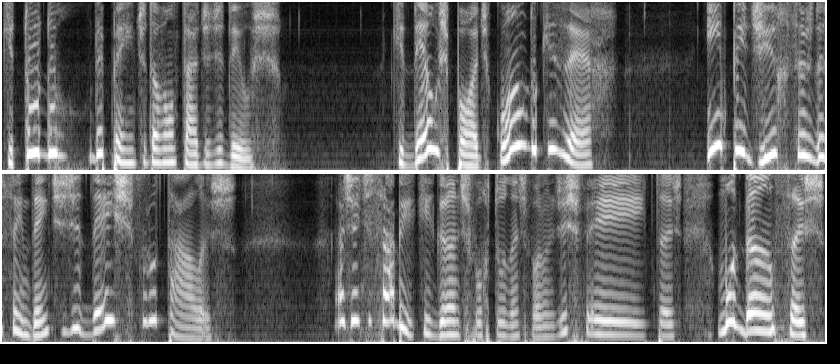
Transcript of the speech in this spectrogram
que tudo depende da vontade de Deus. Que Deus pode, quando quiser, impedir seus descendentes de desfrutá-las. A gente sabe que grandes fortunas foram desfeitas, mudanças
